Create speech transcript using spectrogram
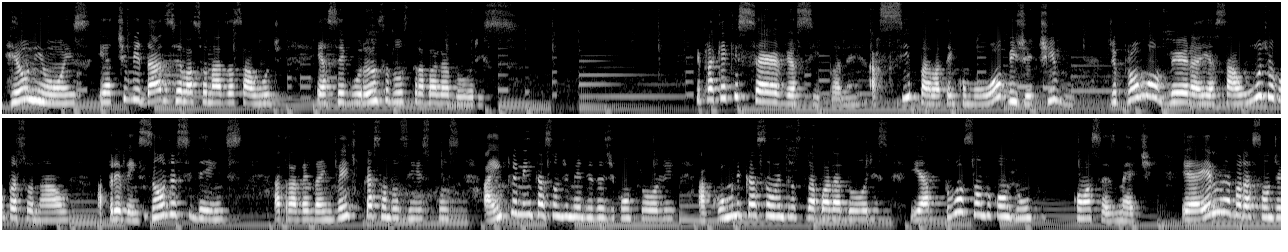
reuniões e atividades relacionadas à saúde e à segurança dos trabalhadores. E para que, que serve a CIPA? Né? A CIPA ela tem como objetivo de promover aí a saúde ocupacional, a prevenção de acidentes, através da identificação dos riscos, a implementação de medidas de controle, a comunicação entre os trabalhadores e a atuação do conjunto com a SESMET e a elaboração de,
